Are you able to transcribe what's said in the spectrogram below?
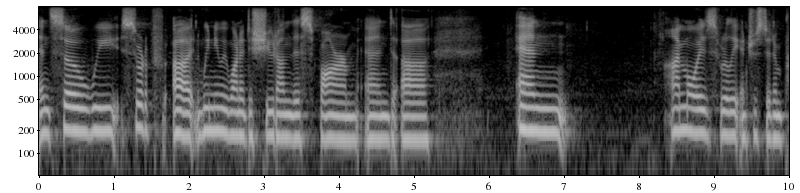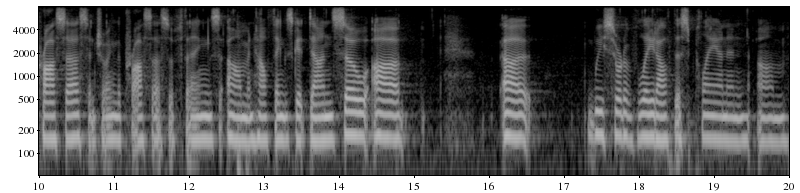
and so we sort of uh, we knew we wanted to shoot on this farm, and uh, and I'm always really interested in process and showing the process of things um, and how things get done. So uh, uh, we sort of laid out this plan and um,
